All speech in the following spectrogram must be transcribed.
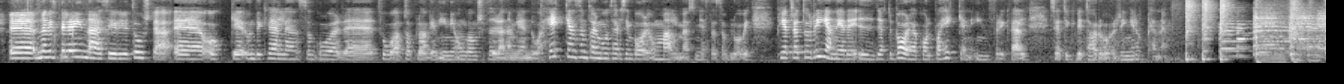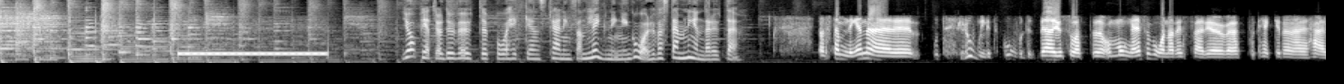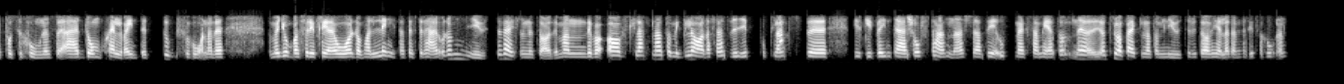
Eh, när vi spelar in det här så är det ju torsdag eh, och eh, under kvällen så går eh, två av topplagen in i omgång 24, nämligen då Häcken som tar emot Helsingborg och Malmö som gästas av Blåvitt. Petra Thorén nere i Göteborg har koll på Häcken inför ikväll så jag tycker vi tar och ringer upp henne. Ja, Petra, du var ute på Häckens träningsanläggning igår. Hur var stämningen där ute? Ja, stämningen är eh, otroligt god. Det är ju så att eh, om många är förvånade i Sverige över att Häcken är i den här positionen så är de själva inte ett dugg förvånade. De har jobbat för det i flera år, de har längtat efter det här och de njuter verkligen utav det. Man, det var avslappnat, de är glada för att vi är på plats, eh, vilket inte är så ofta annars, att det är uppmärksamhet. De, jag tror verkligen att de njuter utav hela den här situationen.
